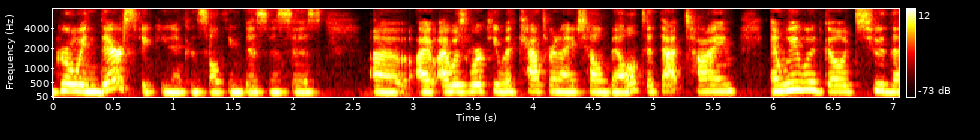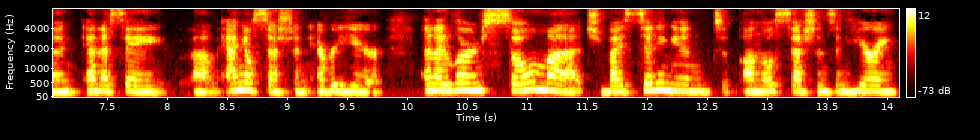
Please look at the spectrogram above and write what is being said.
growing their speaking and consulting businesses, uh, I, I, was working with Catherine Eitel Belt at that time, and we would go to the NSA um, annual session every year. And I learned so much by sitting in to, on those sessions and hearing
